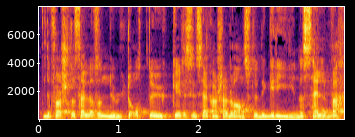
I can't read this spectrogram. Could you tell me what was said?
Det første selvet, altså 0 til 8 uker, syns jeg kanskje er det vanskelige, det gryende selvet.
